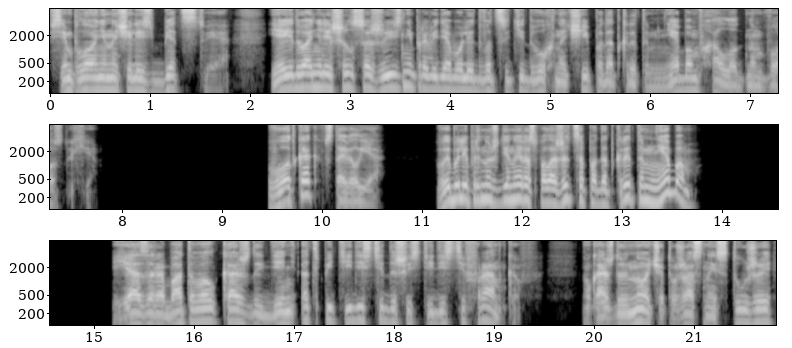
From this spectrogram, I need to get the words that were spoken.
В Симплоне начались бедствия. Я едва не лишился жизни, проведя более двадцати двух ночей под открытым небом в холодном воздухе. «Вот как?» — вставил я. «Вы были принуждены расположиться под открытым небом?» Я зарабатывал каждый день от 50 до 60 франков, но каждую ночь от ужасной стужи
